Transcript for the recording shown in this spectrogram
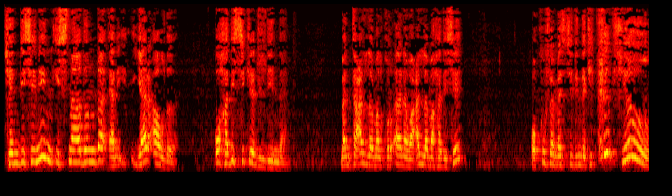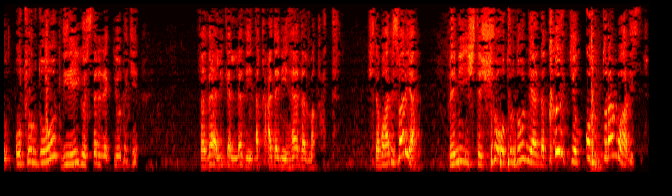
kendisinin isnadında yani yer aldığı o hadis zikredildiğinde men teallemel Kur'ane ve alleme hadisi o Kufe mescidindeki 40 yıl oturduğu direği göstererek diyordu ki فَذَٰلِكَ الَّذ۪ي اَقْعَدَن۪ي هَذَا الْمَقْعَدِ İşte bu hadis var ya beni işte şu oturduğum yerde 40 yıl oturtturan bu hadistir.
